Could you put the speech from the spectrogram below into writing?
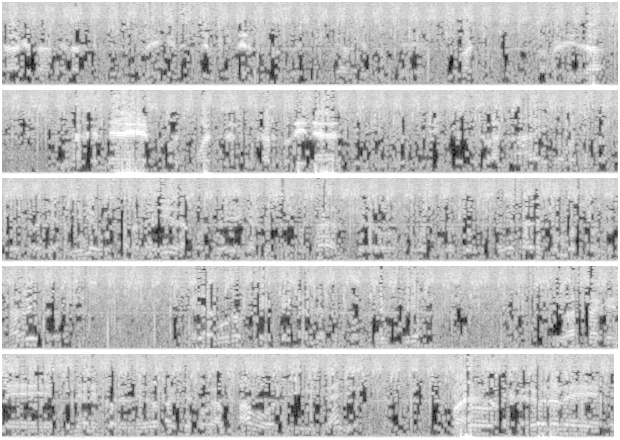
nada, que también la gente sirve, que es el primer minuto de la medida, la gente pues sus cartulinas y. Ay, cómo se me ocurre. Oye, a mí me gusta la medida, porque que cosas, pero como si los ustedes saben cómo son los árbitros. Hay algunos que pecan de prepotencia y basta que le el dedo para que se pongan pavos y gallos. Bueno, no le,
